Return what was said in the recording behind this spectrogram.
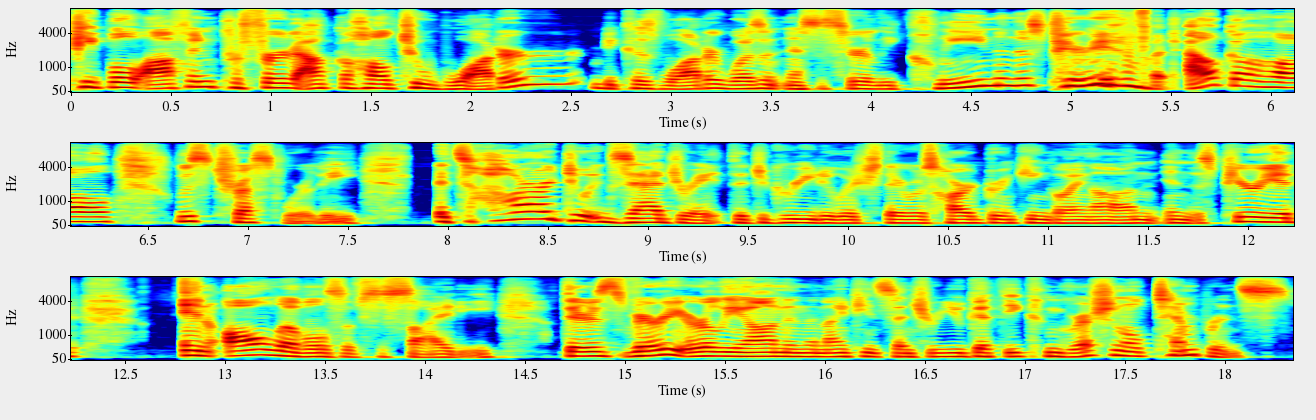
People often preferred alcohol to water because water wasn't necessarily clean in this period, but alcohol was trustworthy. It's hard to exaggerate the degree to which there was hard drinking going on in this period in all levels of society. There's very early on in the 19th century, you get the Congressional Temperance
